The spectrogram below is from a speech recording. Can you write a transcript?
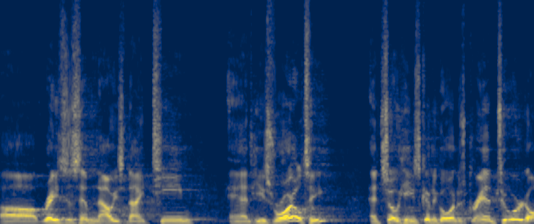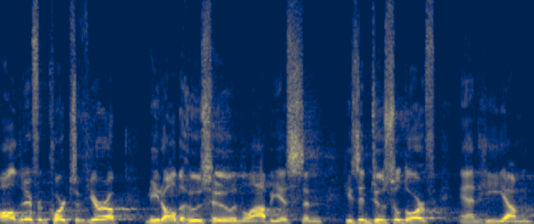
uh, raises him, now he's 19, and he's royalty. And so he's going to go on his grand tour to all the different courts of Europe, meet all the who's who and the lobbyists. And he's in Dusseldorf, and he, um,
